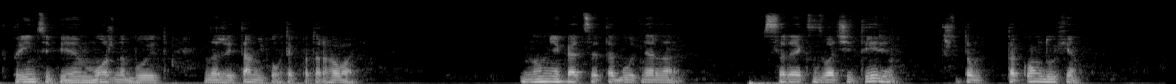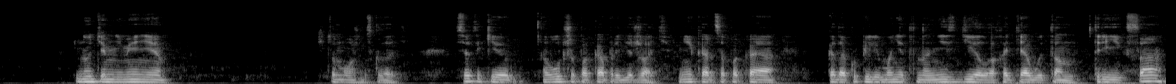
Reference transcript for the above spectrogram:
в принципе, можно будет даже и там неплохо так поторговать. Ну, мне кажется, это будет, наверное, SRX 24, что-то в таком духе. Но, тем не менее, что можно сказать? Все-таки лучше пока придержать. Мне кажется, пока, когда купили монеты, она не сделала хотя бы там 3 икса,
